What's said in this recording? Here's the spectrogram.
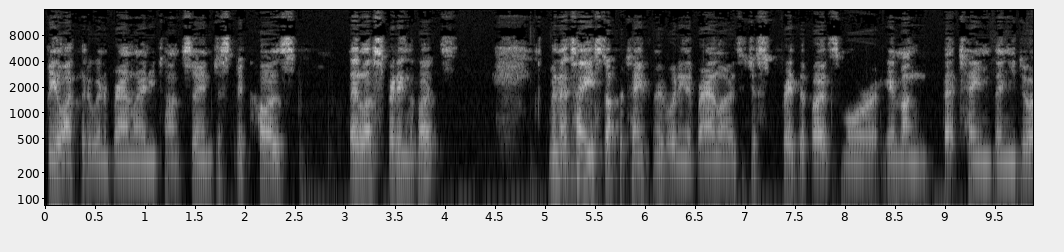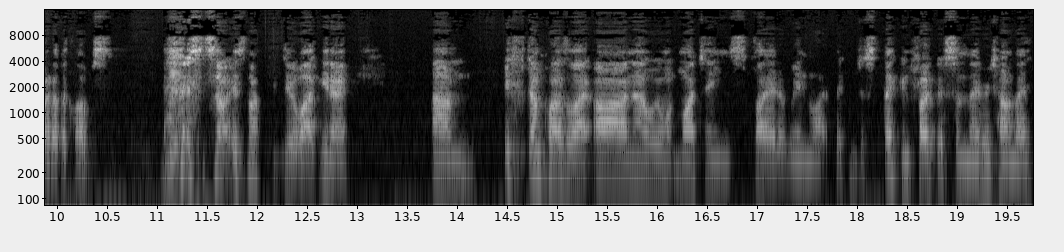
be likely to win a Brownlow anytime soon, just because they love spreading the votes. I mean, that's how you stop a team from ever winning the Brownlow is you just spread the votes more among that team than you do at other clubs. it's not it's not a big deal. Like you know, um, if umpires are like, oh no, we want my team's player to win, like they can just they can focus, and every time they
